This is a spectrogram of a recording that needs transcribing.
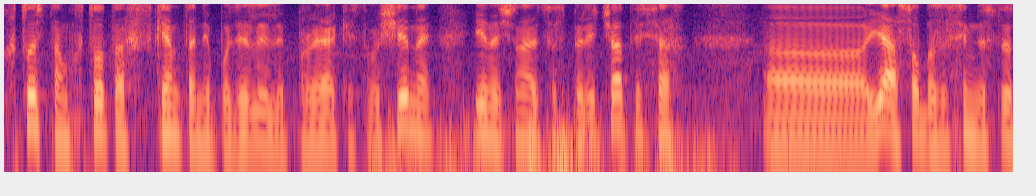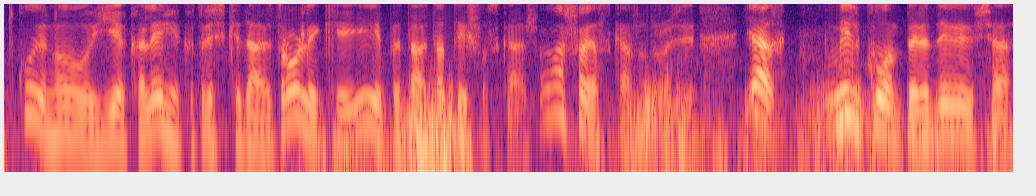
Хтось там, хто-то з ким-то не поділили про якість вощини і починаються сперечатися. Е, я особо за цим не слідкую, ну є колеги, які скидають ролики і питають, а ти що скажеш? Ну що я скажу, друзі? Я мільком передивився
